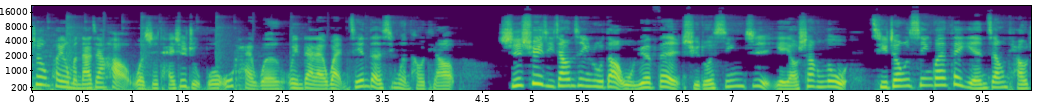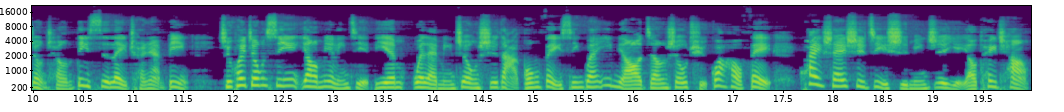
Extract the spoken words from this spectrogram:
众朋友们，大家好，我是台视主播吴凯文，为您带来晚间的新闻头条。时序即将进入到五月份，许多新制也要上路，其中新冠肺炎将调整成第四类传染病，指挥中心要面临解编，未来民众施打公费新冠疫苗将收取挂号费，快筛试剂实名制也要退场。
